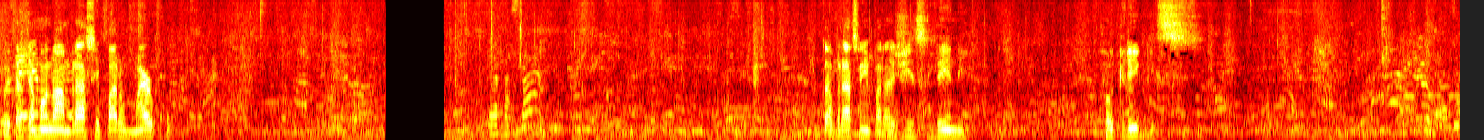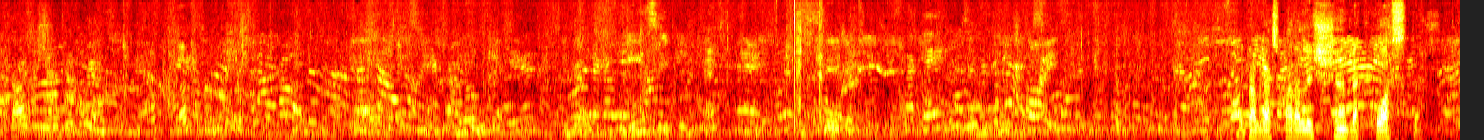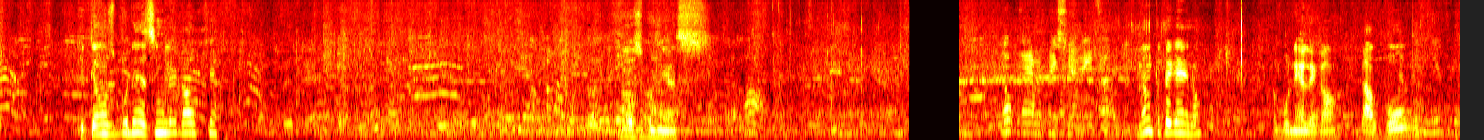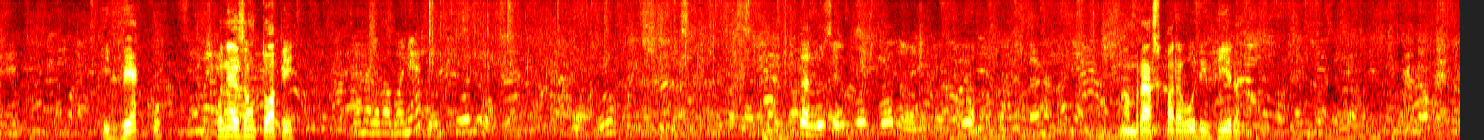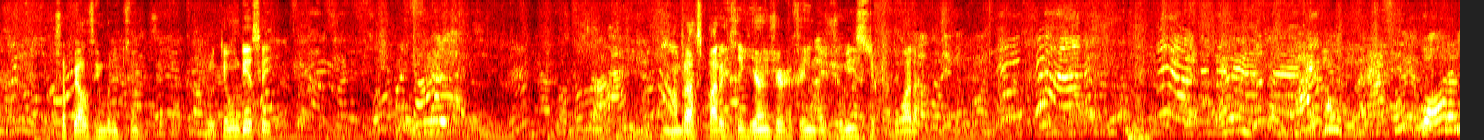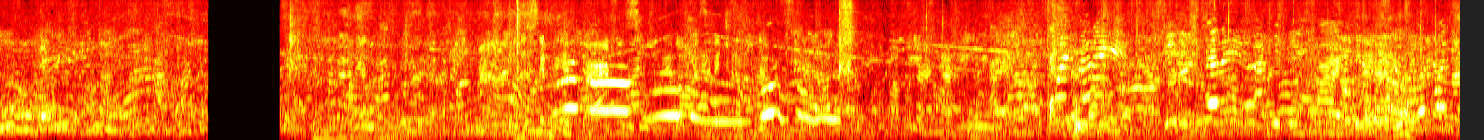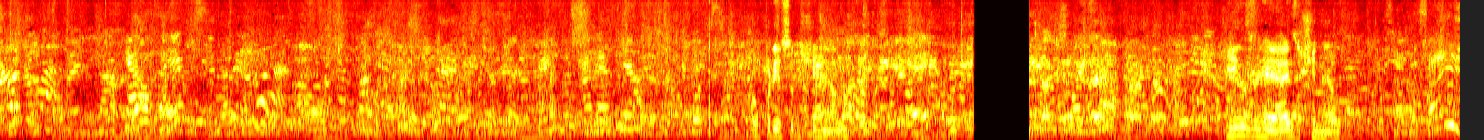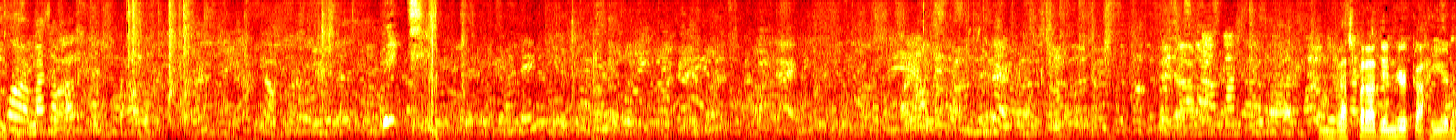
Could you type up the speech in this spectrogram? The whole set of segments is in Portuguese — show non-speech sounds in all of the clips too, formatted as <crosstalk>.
Coitado, já um abraço aí para o Marco. Vai passar? Outro abraço aí para a Gislene Rodrigues. Outro abraço para a Alexandra Costa. Que tem uns bonezinhos legais aqui. Olha os bonés. Não quero mexer aí. Não, não peguei não. O boné legal. Da Volvo. Iveco. Os bonézão top aí. Você vai levar boneco? A Lúcia não gostou não, não comprou. Um abraço para a Oliveira. Chapéuzinho bonitinho. Eu tenho um desse aí. Um abraço para Rian Jardim de Juiz de Fora. Olha <laughs> o preço do chinelo. 15 reais o chinelo. Um abraço para Adenir Carreiro.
